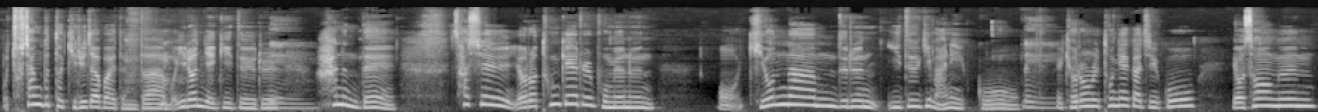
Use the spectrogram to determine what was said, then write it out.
뭐 초장부터 길을 잡아야 된다. 뭐 이런 얘기들을 네. 하는데 사실 여러 통계를 보면은 어 기혼남들은 이득이 많이 있고 네. 결혼을 통해 가지고 여성은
